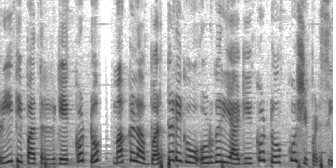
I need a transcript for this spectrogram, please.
ಪ್ರೀತಿ ಪಾತ್ರರಿಗೆ ಕೊಟ್ಟು ಮಕ್ಕಳ ಬರ್ತ್ಡೇಗೂ ಉಡುಗೊರೆಯಾಗಿ ಕೊಟ್ಟು ಖುಷಿಪಡಿಸಿ.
